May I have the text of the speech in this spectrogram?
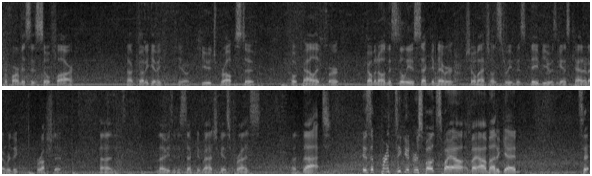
performances so far. Now I've got to give a you know huge props to O'Khalid for coming on. This is only his second ever show match on stream. His debut was against Canada where they crushed it. And now he's in his second match against France. And that is a pretty good response by, by Ahmad again to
